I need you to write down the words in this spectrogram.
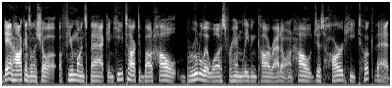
Dan Hawkins on the show a, few months back, and he talked about how brutal it was for him leaving Colorado and how just hard he took that.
